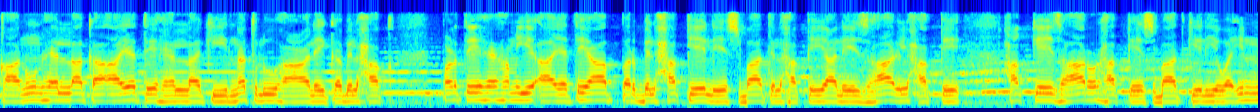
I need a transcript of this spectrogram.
قانون ہے اللہ کا، آیتیں ہیں اللہ کی نتلو علیہ کا بالحق۔ پڑھتے ہیں ہم یہ آیتیں آپ پر بالحق لسبات الحق یا اظہار الحق، حق کے اظہار اور حق کے اس بات کے لیے وہ ان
